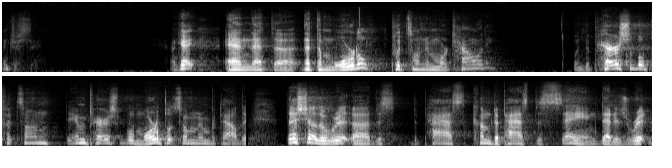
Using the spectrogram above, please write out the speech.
Interesting. Okay? And that the, that the mortal puts on immortality. When the perishable puts on the imperishable, mortal puts on immortality. Thus shall the, uh, this, the past come to pass the saying that is written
